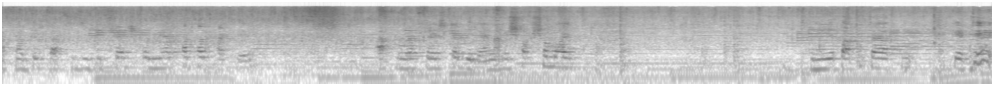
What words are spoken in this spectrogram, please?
আপনাদের কাছে যদি ফ্রেশ ধনিয়া পাতা থাকে আপনারা ফ্রেশটা দিলেন আমি সবসময় ধনিয়া পাতাটা কেটে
